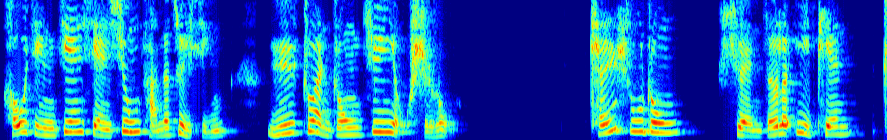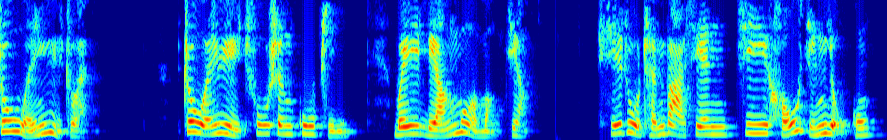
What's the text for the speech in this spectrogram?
侯景艰险凶残的罪行，于传中均有实录。陈书中。选择了一篇周文玉传。周文玉出身孤贫，为梁末猛将，协助陈霸先击侯景有功，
